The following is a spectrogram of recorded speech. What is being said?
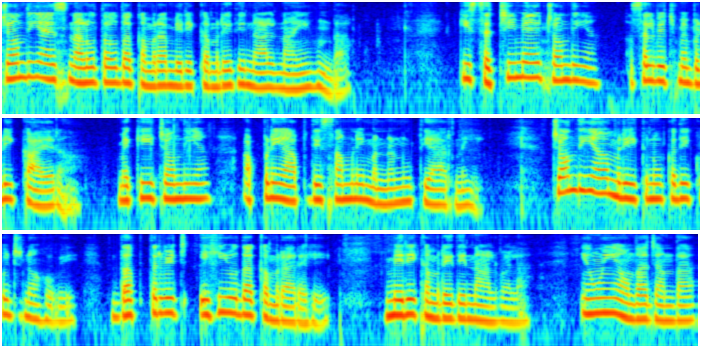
ਚਾਹੁੰਦੀ ਆ ਇਸ ਨਾਲੋਂ ਤਾਂ ਉਹਦਾ ਕਮਰਾ ਮੇਰੇ ਕਮਰੇ ਦੇ ਨਾਲ ਨਾ ਹੀ ਹੁੰਦਾ। ਕੀ ਸੱਚੀ ਮੈਂ ਇਹ ਚਾਹੁੰਦੀ ਆ? ਅਸਲ ਵਿੱਚ ਮੈਂ ਬੜੀ ਕਾਇਰ ਹਾਂ ਮੈਂ ਕੀ ਚਾਹੁੰਦੀ ਹਾਂ ਆਪਣੇ ਆਪ ਦੇ ਸਾਹਮਣੇ ਮੰਨਣ ਨੂੰ ਤਿਆਰ ਨਹੀਂ। ਚਾਹੁੰਦੀ ਹਾਂ ਅਮਰੀਕ ਨੂੰ ਕਦੇ ਕੁਝ ਨਾ ਹੋਵੇ। ਦਫ਼ਤਰ ਵਿੱਚ ਇਹੀ ਉਹਦਾ ਕਮਰਾ ਰਹੇ, ਮੇਰੇ ਕਮਰੇ ਦੇ ਨਾਲ ਵਾਲਾ। ਇਉਂ ਹੀ ਆਉਂਦਾ ਜਾਂਦਾ,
